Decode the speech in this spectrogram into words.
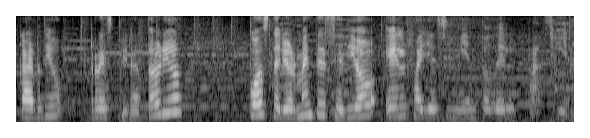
cardiorrespiratorio. Posteriormente se dio el fallecimiento del paciente.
